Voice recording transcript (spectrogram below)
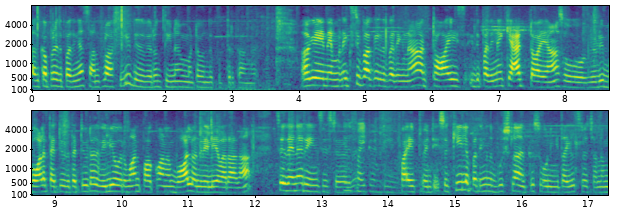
அதுக்கப்புறம் இது பார்த்தீங்கன்னா சன்ஃப்ளவர் சீட் இது வெறும் தீனம் மட்டும் வந்து கொடுத்துருக்காங்க. ஓகே நம்ம நெக்ஸ்ட் பார்க்குறது பார்த்தீங்கன்னா டாய்ஸ் இது பார்த்தீங்கன்னா கேட் டாயா ஸோ எப்படி பாலை தட்டி விட்டு தட்டி விட்டு அது வெளியே வருமான்னு பார்க்கும். ஆனால் பால் வந்து வெளியே வராதான். ஸோ இது என்ன range sister five twenty five twenty so கீழே பார்த்தீங்கன்னா இந்த புஷ்லாம் இருக்குது ஸோ நீங்கள் டைல்ஸ் வச்சாலும்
